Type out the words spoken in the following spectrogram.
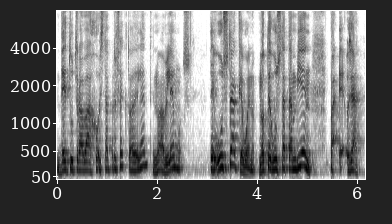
de tu trabajo, está perfecto, adelante, ¿no? Hablemos. ¿Te gusta? Qué bueno. ¿No te gusta también? Eh, o sea,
